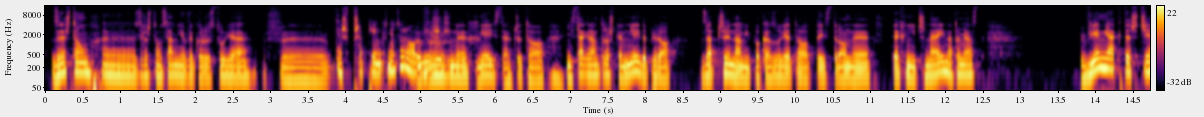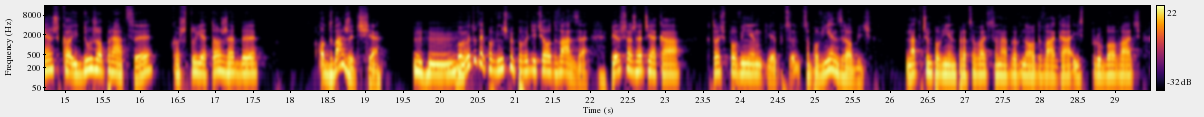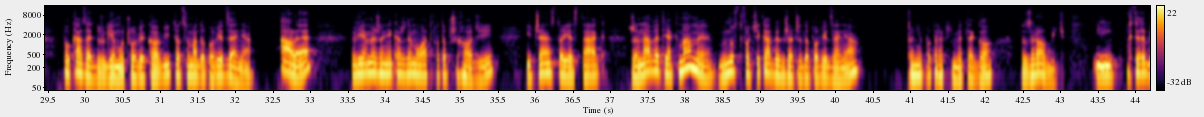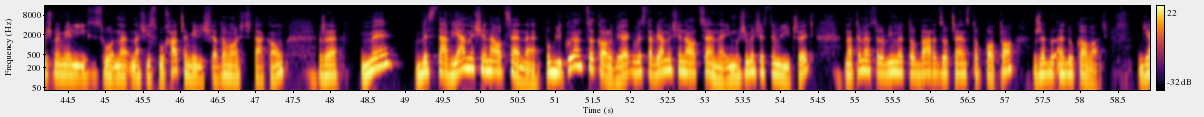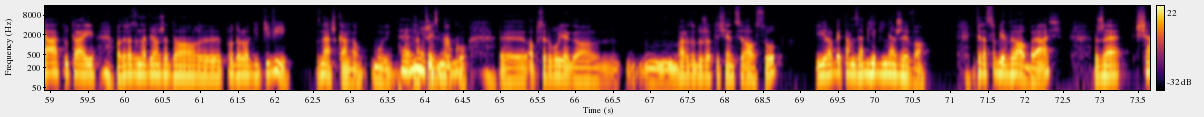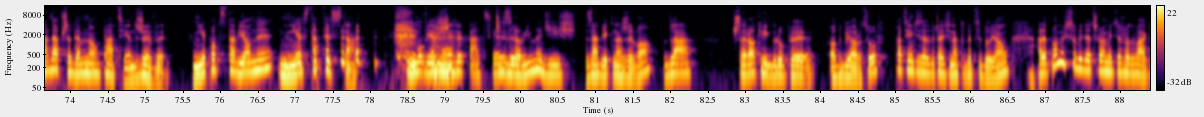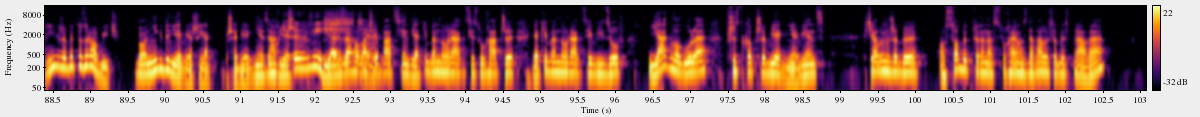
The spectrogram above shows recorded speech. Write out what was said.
Zresztą, e, zresztą sam je wykorzystuję w. Też przepięknie to robisz. W różnych miejscach. Czy to Instagram troszkę mniej, dopiero zaczynam i pokazuję to od tej strony technicznej. Natomiast wiem, jak też ciężko i dużo pracy kosztuje to, żeby odważyć się. Mhm. Bo my tutaj powinniśmy powiedzieć o odwadze. Pierwsza rzecz, jaka ktoś powinien, co, co powinien zrobić, nad czym powinien pracować, to na pewno odwaga i spróbować pokazać drugiemu człowiekowi to, co ma do powiedzenia. Ale wiemy, że nie każdemu łatwo to przychodzi i często jest tak, że nawet jak mamy mnóstwo ciekawych rzeczy do powiedzenia, to nie potrafimy tego zrobić. I chcę, żebyśmy mieli, nasi słuchacze mieli świadomość taką, że my wystawiamy się na ocenę. Publikując cokolwiek, wystawiamy się na ocenę i musimy się z tym liczyć, natomiast robimy to bardzo często po to, żeby edukować. Ja tutaj od razu nawiążę do y, Podologii TV. Znasz kanał mój Pewnie, na Facebooku. Y, obserwuję go mm, bardzo dużo tysięcy osób i robię tam zabiegi na żywo. I teraz sobie wyobraź, że siada przede mną pacjent żywy. niepodstawiony, nie statysta. I mówię mu, Żywy pacjent. czy zrobimy dziś zabieg na żywo dla szerokiej grupy odbiorców. Pacjenci zazwyczaj się na to decydują, ale pomyśl sobie, ile trzeba mieć też odwagi, żeby to zrobić, bo nigdy nie wiesz, jak przebiegnie zabieg, Oczywiście. jak zachowa się pacjent, jakie będą reakcje słuchaczy, jakie będą reakcje widzów, jak w ogóle wszystko przebiegnie. Więc chciałbym, żeby osoby, które nas słuchają, zdawały sobie sprawę,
